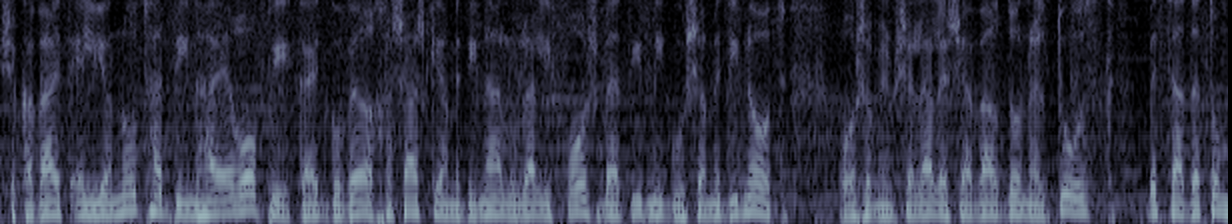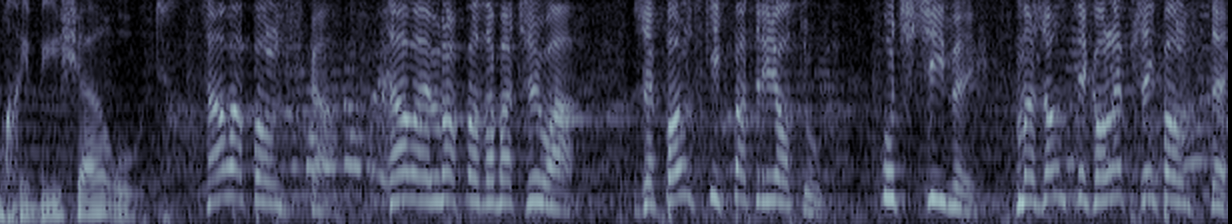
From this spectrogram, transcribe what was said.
שקבע את עליונות הדין האירופי. כעת גובר החשש כי המדינה עלולה לפרוש בעתיד מגוש המדינות. ראש הממשלה לשעבר דונלד טוסק בצד התומכים בהישארות. Cała Polska, cała Europa zobaczyła, że polskich patriotów, uczciwych, marzących o lepszej Polsce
